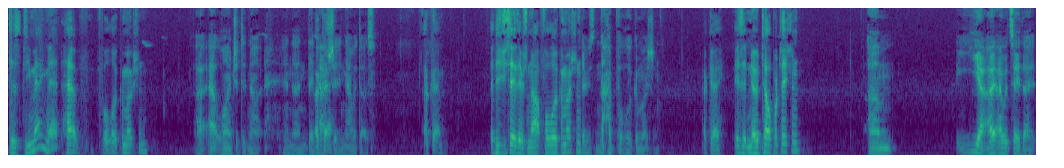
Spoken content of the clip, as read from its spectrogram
Does DMagnet have full locomotion? Uh, at launch, it did not, and then they Okay. patched it, and now it does. Okay. Uh, Did you say there's not full locomotion? There's not full locomotion. Okay. Is it node teleportation? Um. Yeah, I, I would say that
